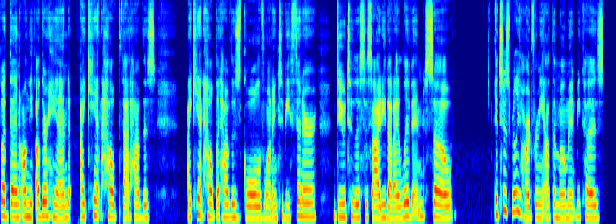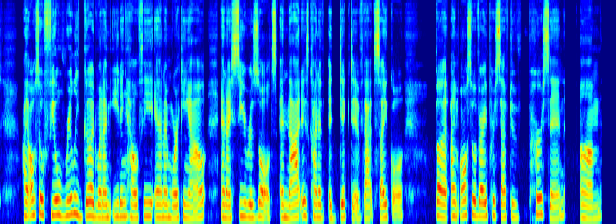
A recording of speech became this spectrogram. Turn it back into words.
but then on the other hand, I can't help that have this I can't help but have this goal of wanting to be thinner due to the society that I live in. So it's just really hard for me at the moment because I also feel really good when I'm eating healthy and I'm working out and I see results. And that is kind of addictive, that cycle. But I'm also a very perceptive person. Um,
